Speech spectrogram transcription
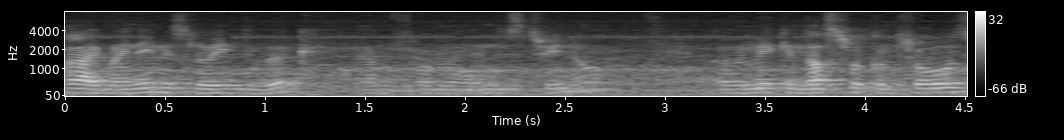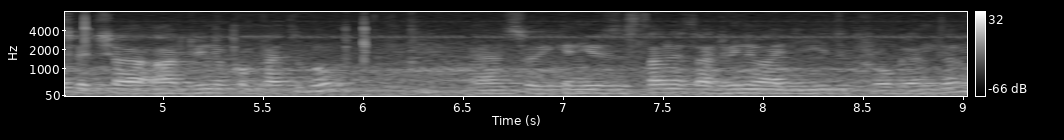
Hi, my name is Loïc Debuc. I'm from uh, Industruino. Uh, we make industrial controls which are Arduino compatible. Uh, so you can use the standard Arduino IDE to program them.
